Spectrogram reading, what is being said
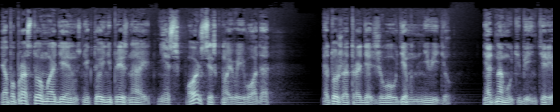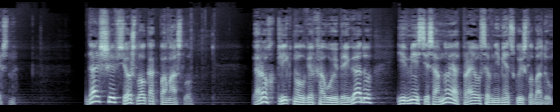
Я по-простому оденусь, никто и не признает. Не спорь, сыскной воевода. Я тоже отродясь живого демона не видел. Ни одному тебе интересно. Дальше все шло как по маслу. Горох кликнул верховую бригаду и вместе со мной отправился в немецкую слободу.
